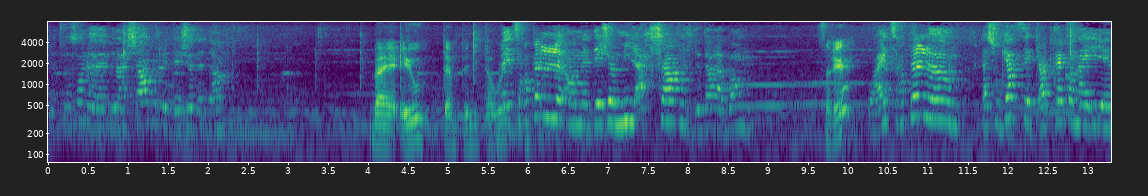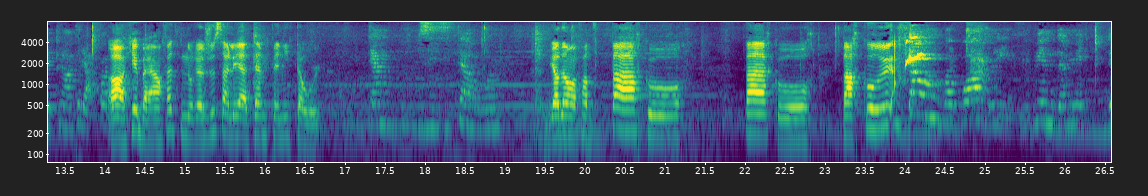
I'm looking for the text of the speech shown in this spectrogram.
De toute façon, le- la charge est déjà dedans. Ben, et où Tempany Tower? Mais tu te rappelles, on a déjà mis la charge dedans la bombe. Sérieux? Ouais, tu te rappelles, la sauvegarde, c'est après qu'on ait planté la porte. Ah, ok, ben en fait, il nous reste juste à aller à Tempany Tower. Tower. Regardez, on va faire du parcours. Parcours. Parcouru. On va voir les ruines de, de.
